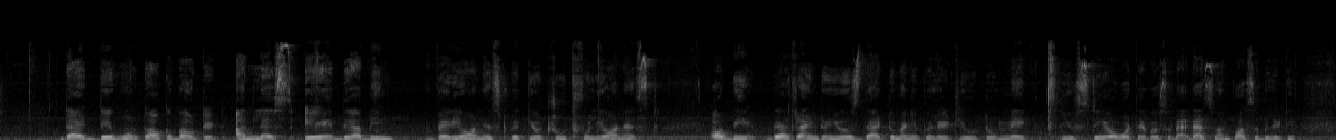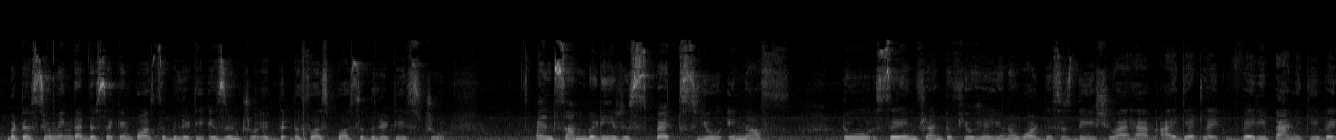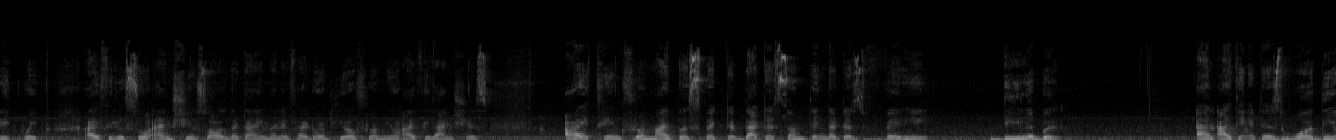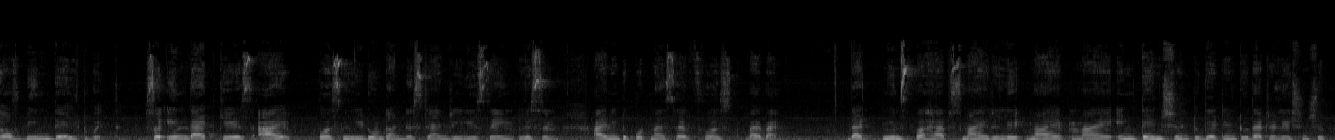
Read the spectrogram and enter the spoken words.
that they won't talk about it unless A, they are being very honest with you, truthfully honest, or B, they are trying to use that to manipulate you to make you stay or whatever. So that, that's one possibility but assuming that the second possibility isn't true if the, the first possibility is true and somebody respects you enough to say in front of you hey you know what? This is the issue i have. I get like very panicky very quick. I feel so anxious all the time and if i don't hear from you i feel anxious. I think from my perspective that is something that is very dealable and i think it is worthy of being dealt with. So in that case i personally don't understand really saying, listen, I need to put myself first, bye bye. That means perhaps my rela- my my intention to get into that relationship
